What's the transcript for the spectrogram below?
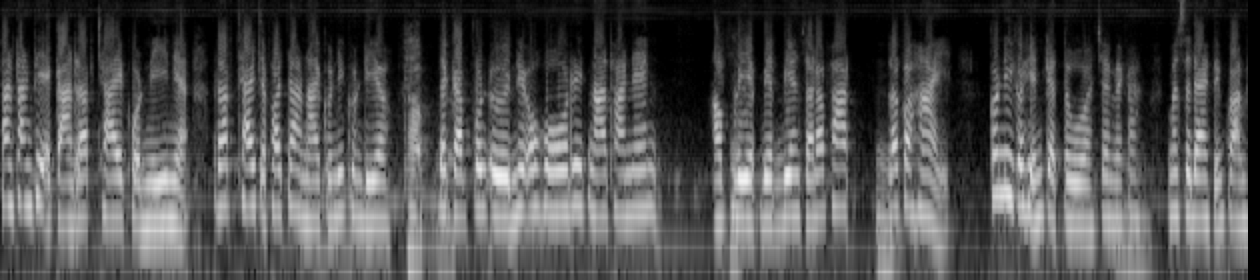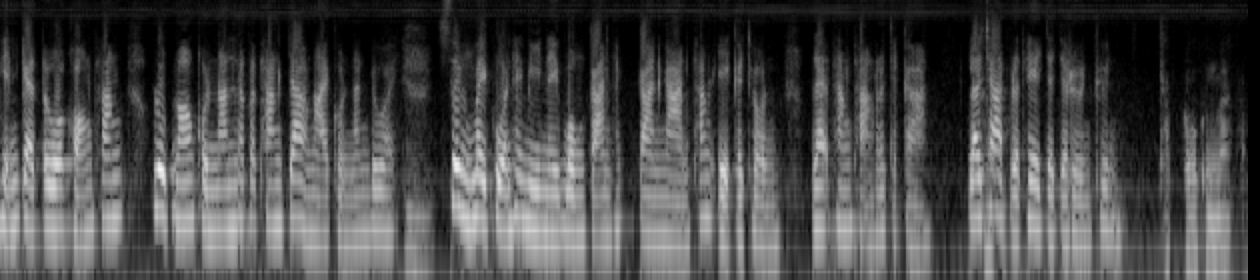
ทั้งๆที่ไอ้การรับใช้คนนี้เนี่ย รับใช้เฉพาะเจ้านายคนนี้คนเดียวครับแต่กับคนอื่นนี่โอ้โหริดนาทาเน้น เอาเปรียบเบียดเบียนสารพัดอืมแล้วก็ให้ก็นี่ก็เห็นแก่ตัวใช่ไหมคะอืมมันแสดงถึงความเห็นแก่ตัวของทั้งลูกน้องคนนั้น แล้วก็ทั้งเจ้านายคนนั้นด้วยอืมซึ่งไม่ควรให้มีในวงการการงานทั้งเอกชน และทั้งทางราชการ แล้วชาติประเทศจะเจริญขึ้น ครับขอบพระคุณมากครับ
